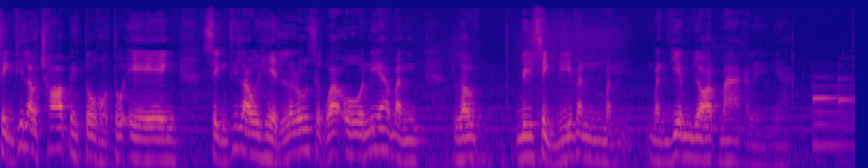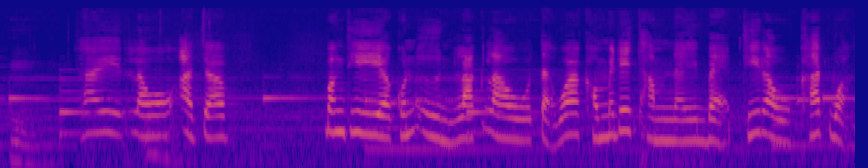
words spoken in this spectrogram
สิ่งที่เราชอบในตัวของตัวเอง สิ่งที่เราเห็นแล้วรู้สึกว่าโอ้เนี่ยมันเรามีสิ่งนี้มันมันมันเยี่ยมยอดมากอะไรอย่างเงี้ยอืมใช่เราอาจจะบางทีอะคนอื่นรักเรา แต่ว่าเขาไม่ได้ทำในแบบที่เราคาดหวัง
